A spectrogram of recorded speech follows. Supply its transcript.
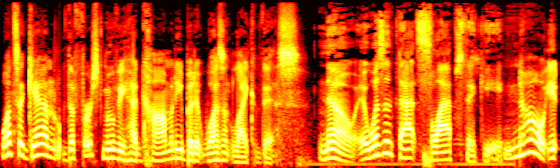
once again, the first movie had comedy, but it wasn't like this. No, it wasn't that slapsticky. No, it,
